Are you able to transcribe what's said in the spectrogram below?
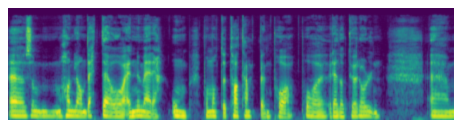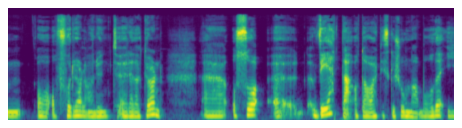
eh, Som handler om dette og enda mer om på en måte ta tempen på, på redaktørrollen. um, og, og forholdene rundt redaktøren. Eh, og så eh, vet jeg at det har vært diskusjoner både i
